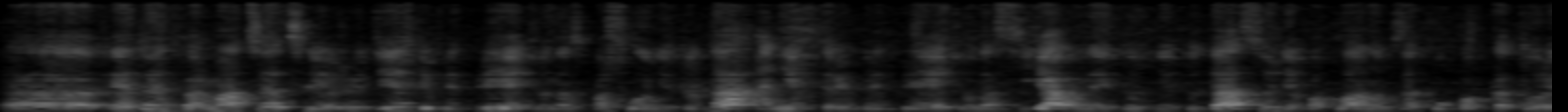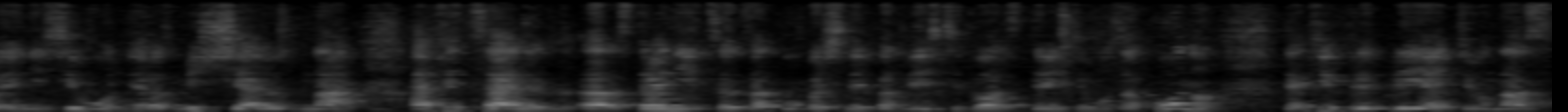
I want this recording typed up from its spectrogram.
э, эту информацию отслеживать. Если предприятие у нас пошло не туда, а некоторые предприятия у нас явно идут не туда, судя по планам закупок, которые они сегодня размещают на официальных э, страницах закупочной по 223 закону, таких предприятий у нас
